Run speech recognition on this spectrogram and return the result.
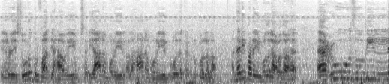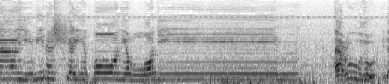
எங்களுடைய சூரத்துல் ஃபாத்திஹாவையும் சரியான முறையில் அழகான முறையில் ஓத கற்றுக்கொள்ளலாம் அந்த அடிப்படையில் முதலாவதாக أعوذ بالله من الشيطان الرجيم أعوذ இந்த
